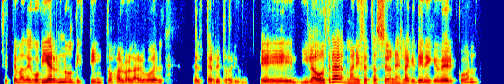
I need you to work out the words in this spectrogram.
sistemas de gobierno distintos a lo largo del, territorio. Eh, y la otra manifestación es la que tiene que ver con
